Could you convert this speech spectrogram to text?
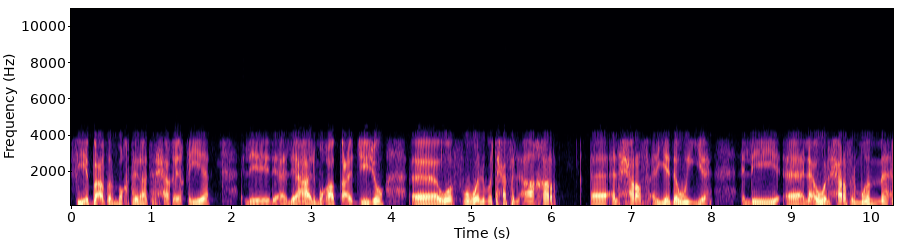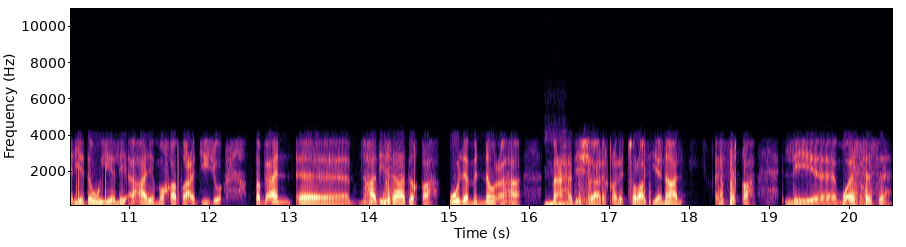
فيه بعض المقتنيات الحقيقية لأهالي مقاطعه جيجو. آه، والمتحف الآخر الحرف اليدوية اللي أو الحرف المهمه اليدوية لأهالي مقاطعه جيجو. طبعا آه هذه سابقه أولى من نوعها معهد الشارقة للتراث ينال الثقة لمؤسسة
